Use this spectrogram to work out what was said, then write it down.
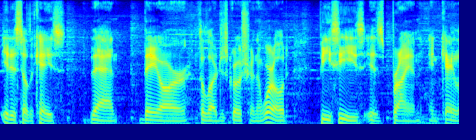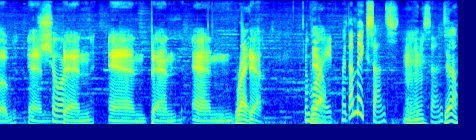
It is still the case that they are the largest grocer in the world. BC's is Brian and Caleb and Sure. Ben and Ben and Right. Yeah. Yeah. Right. Right. That makes sense. That Mhm. makes sense. Yeah.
